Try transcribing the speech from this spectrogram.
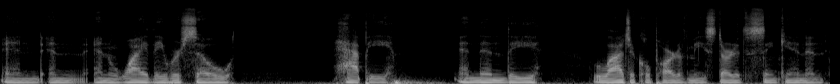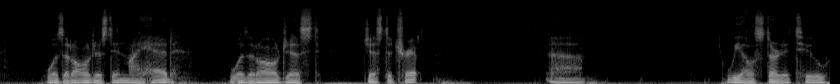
and and and why they were so happy and then the logical part of me started to sink in and was it all just in my head? Was it all just just a trip? Uh, we all started to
